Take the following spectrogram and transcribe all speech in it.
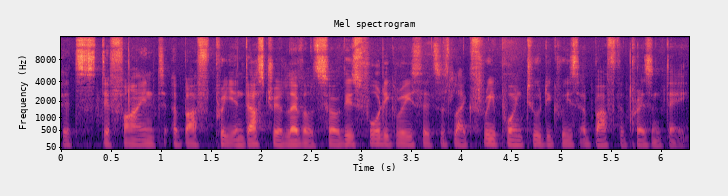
it's defined above pre-industrial levels. So these four degrees, is like 3.2 degrees above the present day.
